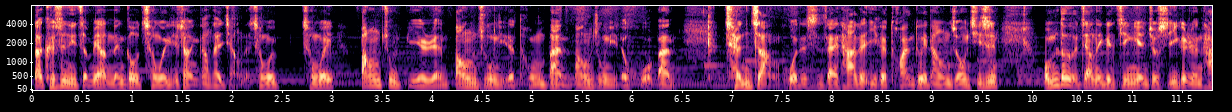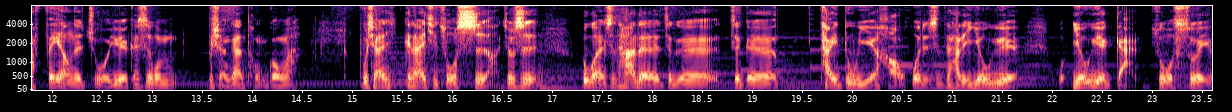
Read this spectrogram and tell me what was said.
那可是你怎么样能够成为，就像你刚才讲的，成为成为帮助别人、帮助你的同伴、帮助你的伙伴成长，或者是在他的一个团队当中，其实我们都有这样的一个经验，就是一个人他非常的卓越，可是我们不喜欢跟他同工啊。不喜欢跟他一起做事啊，就是不管是他的这个这个态度也好，或者是他的优越优越感作祟，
